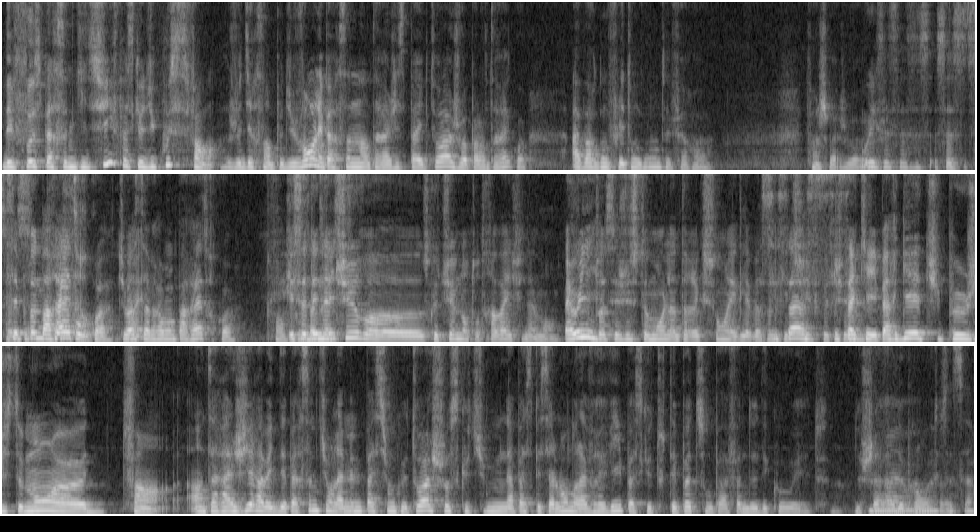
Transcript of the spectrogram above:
des fausses personnes qui te suivent parce que du coup, enfin, je veux dire, c'est un peu du vent. Les personnes n'interagissent pas avec toi. Je vois pas l'intérêt, quoi. À part gonfler ton compte et faire. euh, Enfin, je sais pas. Je vois... Oui, ça, ça, ça, ça, ça c'est pour paraître, quoi. Tu vois, Ouais. ça vraiment paraître, quoi. Enfin, Et ça dénature euh, ce que tu aimes dans ton travail finalement. Bah oui. Toi, c'est justement l'interaction avec les personnes C'est qui ça, te suivent que c'est ça aimes. qui est hyper gai. Tu peux justement euh, enfin, interagir avec des personnes qui ont la même passion que toi, chose que tu n'as pas spécialement dans la vraie vie parce que tous tes potes sont pas fans de déco et tout ça, de chats, Ouais, de plantes. ouais, c'est ça.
